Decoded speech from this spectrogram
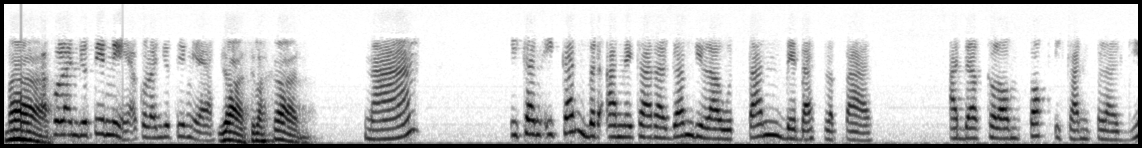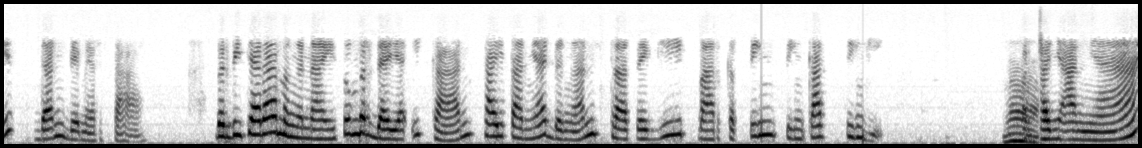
Nah, Aku lanjutin nih, aku lanjutin ya. ya silahkan. Nah, ikan-ikan beraneka ragam di lautan bebas lepas. Ada kelompok ikan pelagis dan demersal. Berbicara mengenai sumber daya ikan, kaitannya dengan strategi marketing tingkat tinggi. Nah, Pertanyaannya,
